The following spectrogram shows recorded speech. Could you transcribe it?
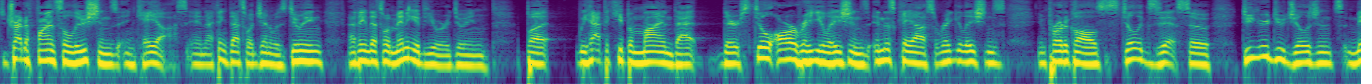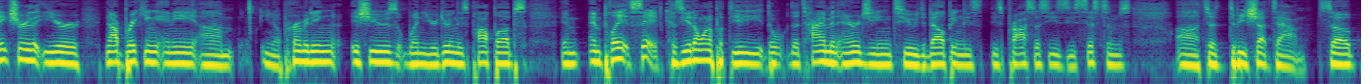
to try to find solutions in chaos. And i think that's what jen was doing. I think that's what many of you are doing. But we have to keep in mind that there still are regulations in this chaos. Regulations and protocols still exist. So do your due diligence. Make sure that you're not breaking any, um, you know, permitting issues when you're doing these pop ups, and, and play it safe because you don't want to put the, the, the time and energy into developing these these processes, these systems, uh, to to be shut down. So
